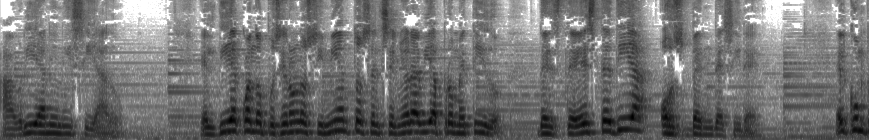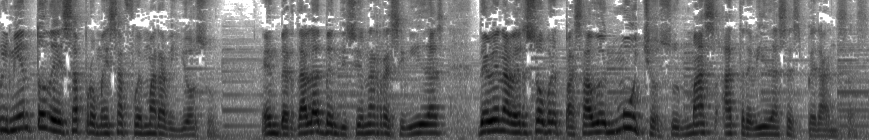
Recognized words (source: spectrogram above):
habrían iniciado. El día cuando pusieron los cimientos el Señor había prometido, desde este día os bendeciré. El cumplimiento de esa promesa fue maravilloso. En verdad las bendiciones recibidas deben haber sobrepasado en mucho sus más atrevidas esperanzas.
